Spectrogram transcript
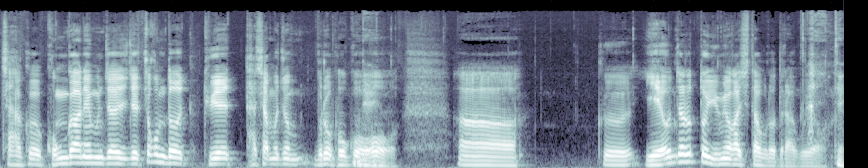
자, 그 공간의 문제 이제 조금 더 뒤에 다시 한번 좀 물어보고 네. 어. 그 예언자로 또 유명하시다고 그러더라고요. 네.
